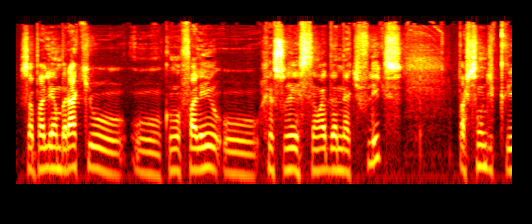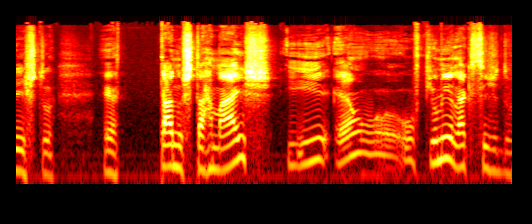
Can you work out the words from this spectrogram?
só para lembrar que o, o, como eu falei, o Ressurreição é da Netflix, Paixão de Cristo é, tá no Star Mais e é o, o filme lá que seja do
